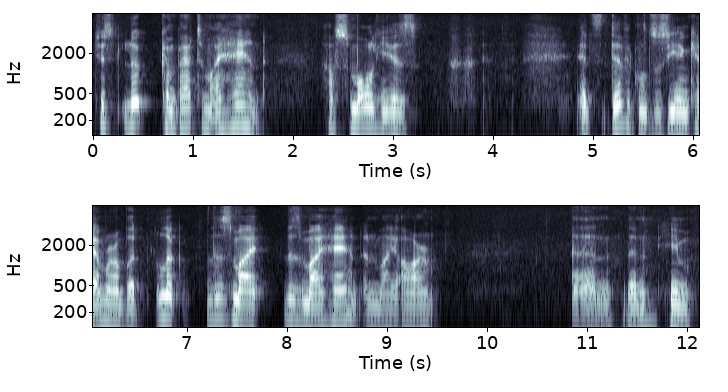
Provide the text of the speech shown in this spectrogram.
Just look compared to my hand, how small he is. it's difficult to see in camera, but look, this is my this is my hand and my arm, and then him.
